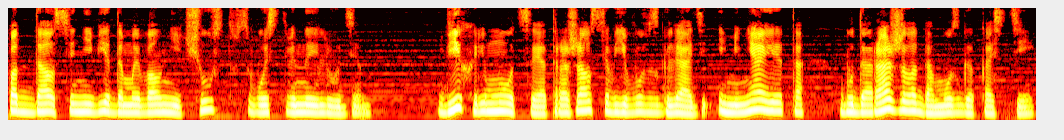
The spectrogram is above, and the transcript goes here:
поддался неведомой волне чувств, свойственной людям. Вихрь эмоций отражался в его взгляде, и меня это будоражило до мозга костей.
